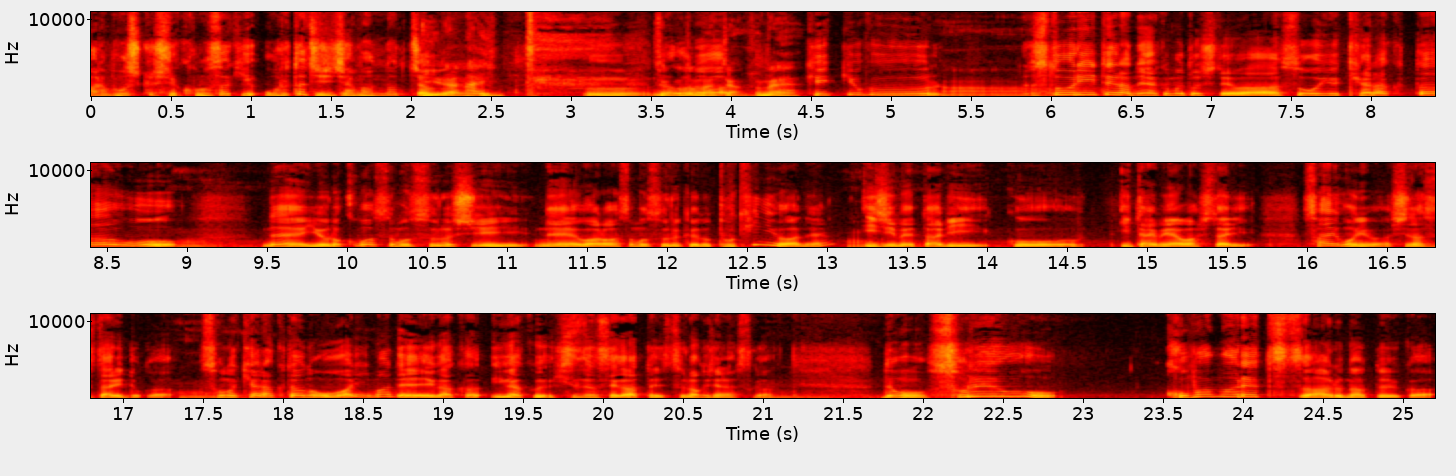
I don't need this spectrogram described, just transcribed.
あれもしかしてこの先俺たち邪魔になっちゃういらないって。うん、そういうことになっちゃうんですね。結局ストーリーテラーの役目としてはそういうキャラクターを、ね、喜ばせもするし、ね、笑わせもするけど時にはねいじめたりこう痛い目合わせたり最後には死なせたりとか、そのキャラクターの終わりまで描く描く必然性があったりするわけじゃないですか。でもそれを拒まれつつあるなというか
